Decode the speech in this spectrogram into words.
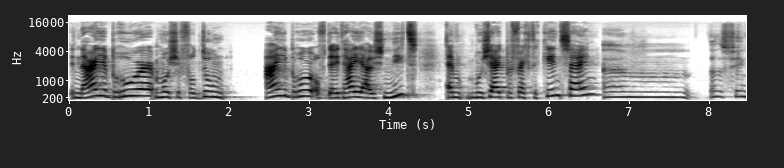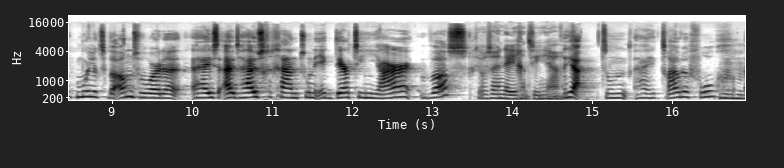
naar je broer? Moest je voldoen aan je broer of deed hij juist niet? En moest jij het perfecte kind zijn? Um, dat vind ik moeilijk te beantwoorden. Hij is uit huis gegaan toen ik 13 jaar was. Toen was hij 19, ja. Ja, toen hij trouwde vroeg. Mm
